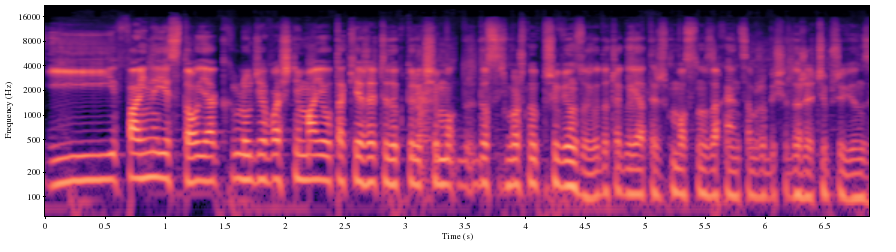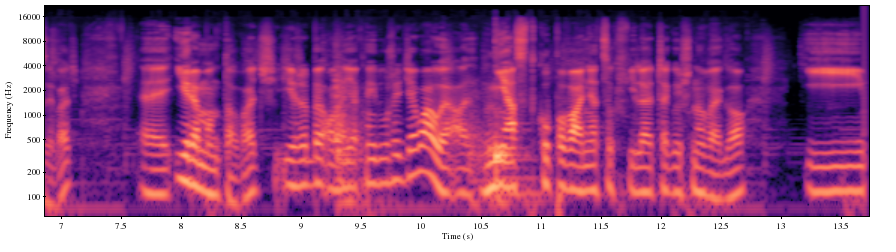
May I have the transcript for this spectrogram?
I fajne jest to, jak ludzie właśnie mają takie rzeczy, do których się dosyć mocno przywiązują, do czego ja też mocno zachęcam, żeby się do rzeczy przywiązywać e, i remontować, i żeby one jak najdłużej działały, a miast kupowania co chwilę czegoś nowego i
